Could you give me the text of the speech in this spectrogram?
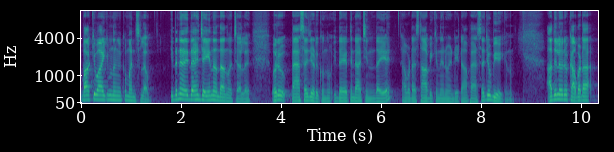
ബാക്കി വായിക്കുമ്പോൾ നിങ്ങൾക്ക് മനസ്സിലാവും. ഇതിന് ഇദ്ദേഹം ചെയ്യുന്ന എന്താണെന്ന് വെച്ചാൽ ഒരു പാസേജ് എടുക്കുന്നു. ഇദ്ദേഹത്തിന്റെ ആ ചിന്തയെ അവിടെ സ്ഥാപിക്കുന്നതിന് വേണ്ടിയിട്ട് ആ പാസേജ് ഉപയോഗിക്കുന്നു. അതിലൊരു കപട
